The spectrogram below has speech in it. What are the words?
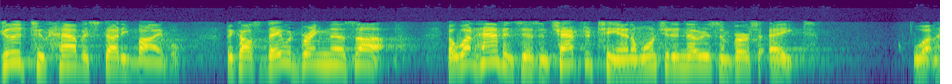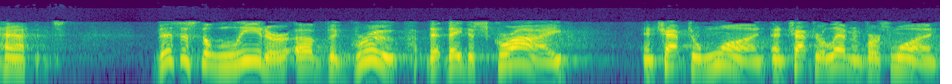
good to have a study Bible because they would bring this up. But what happens is in chapter 10, I want you to notice in verse 8 what happens. This is the leader of the group that they describe in chapter 1 and chapter 11 verse 1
